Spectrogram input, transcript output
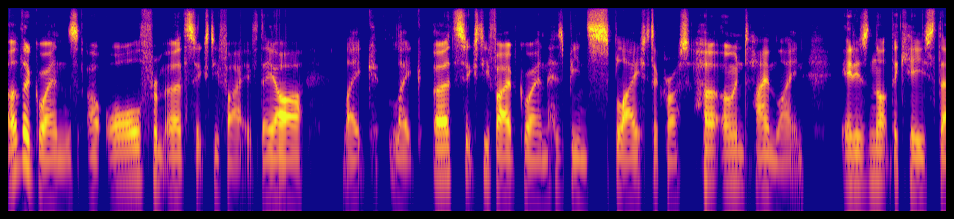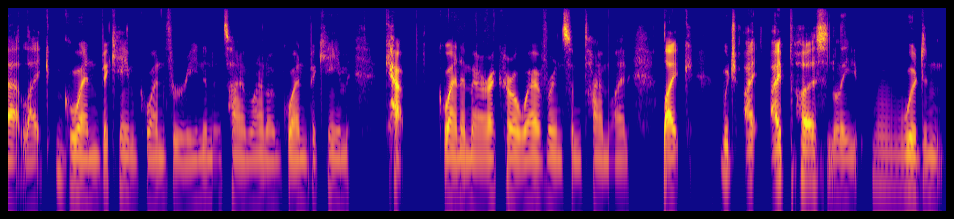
other Gwens are all from Earth sixty five. They are like like Earth sixty five Gwen has been spliced across her own timeline. It is not the case that like Gwen became Gwenverine in a timeline or Gwen became Cap Gwen America or wherever in some timeline, like which I I personally wouldn't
